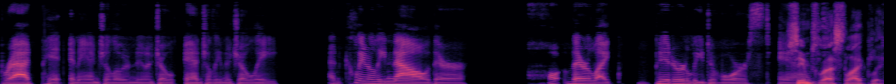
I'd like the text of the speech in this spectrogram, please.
Brad Pitt and Angelina jo- Angelina Jolie. And clearly now they're they're like bitterly divorced and Seems less likely.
